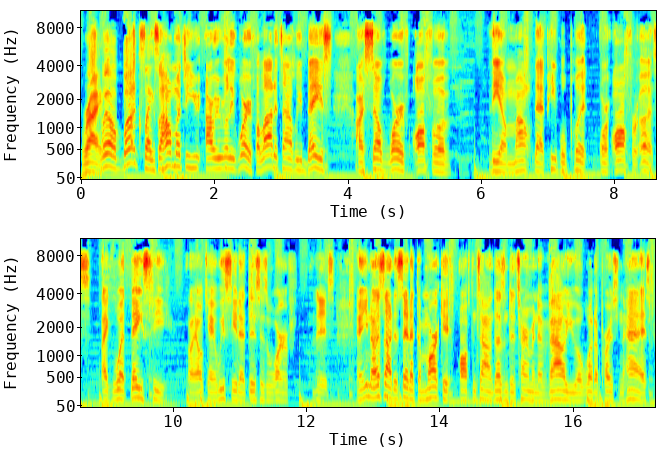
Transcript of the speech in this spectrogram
Right. twelve bucks. Like, so how much are you are we really worth? A lot of times we base our self worth off of the amount that people put or offer us, like what they see. Like, okay, we see that this is worth this, and you know, that's not to say that the market oftentimes doesn't determine the value of what a person has.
